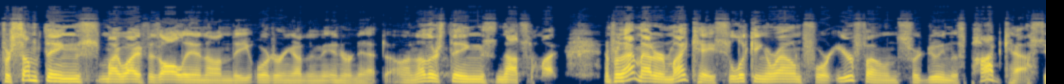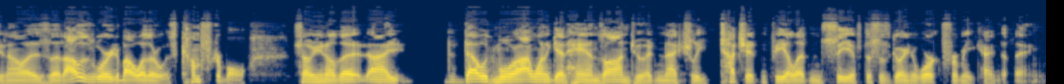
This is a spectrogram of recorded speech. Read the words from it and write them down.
for some things, my wife is all in on the ordering on the internet. On other things, not so much. And for that matter, in my case, looking around for earphones for doing this podcast, you know, is that I was worried about whether it was comfortable so you know that I that was more I want to get hands on to it and actually touch it and feel it and see if this is going to work for me kind of thing.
